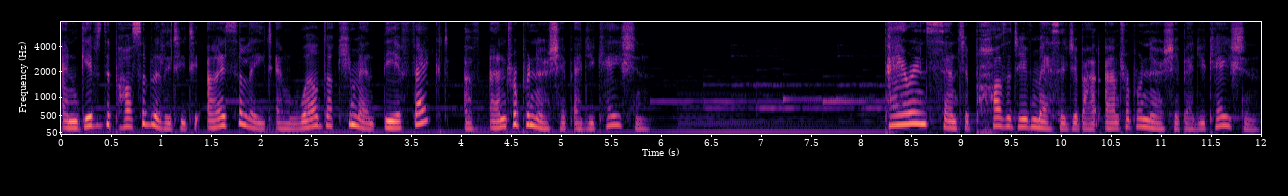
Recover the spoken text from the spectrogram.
and gives the possibility to isolate and well document the effect of entrepreneurship education. Parents sent a positive message about entrepreneurship education.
